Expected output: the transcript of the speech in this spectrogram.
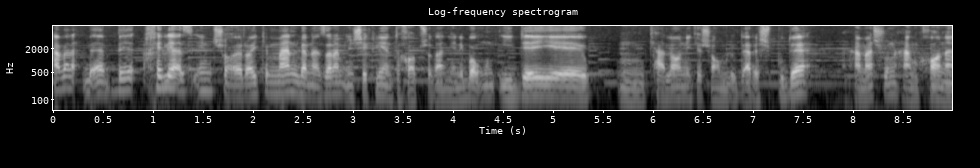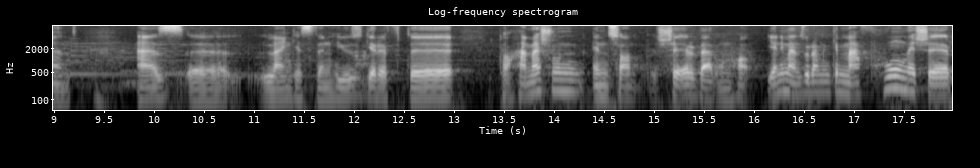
اول به خیلی از این شاعرایی که من به نظرم این شکلی انتخاب شدن یعنی با اون ایده کلانی که شاملو درش بوده همشون همخوانند. از لنگستن هیوز گرفته تا همشون انسان شعر در اونها. یعنی منظورم این که مفهوم شعر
